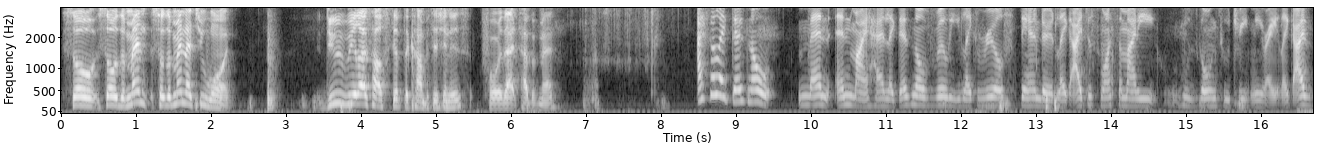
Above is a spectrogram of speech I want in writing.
So, so the men, so the men that you want, do you realize how stiff the competition is for that type of man? I feel like there's no men in my head. Like there's no really like real standard. Like I just want somebody who's going to treat me right. Like I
